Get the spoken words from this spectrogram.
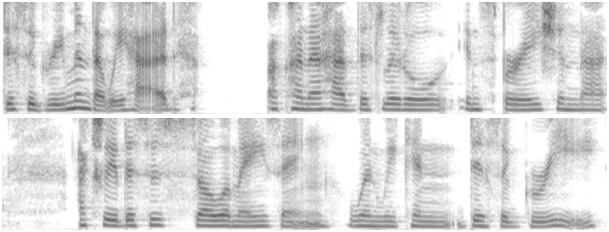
disagreement that we had, I kind of had this little inspiration that actually this is so amazing when we can disagree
